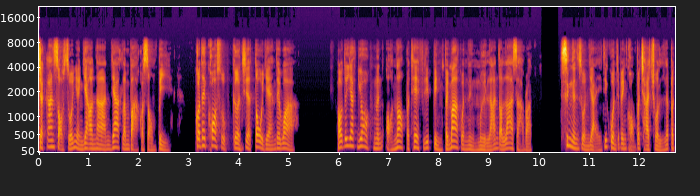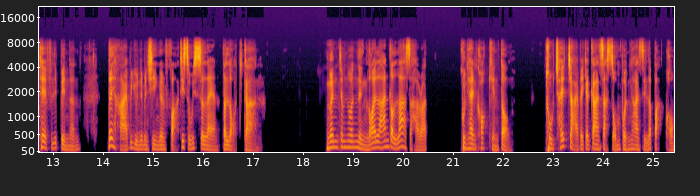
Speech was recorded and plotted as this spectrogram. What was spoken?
จากการสอบสวนอย่างยาวนานยากลำบากกว่า 2 ปี ก็ได้ข้อสรุปเกินที่จะโต้แย้งได้ว่า เขาได้ยักยอกเงินออกนอกประเทศฟิลิปปินส์ไปมากกว่า 1 0,000 ล้านดอลลาร์สหรัฐ ซึ่งเงินส่วนใหญ่ที่ควรจะเป็นของประชาชนและประเทศฟิลิปปินส์นั้น ได้หายไปอยู่ในบัญชีเงินฝากที่สวิตเซอร์แลนด์ตลอดกาลเงินจำนวน 100 ล้านดอลลาร์สหรัฐ คุณแฮนคอกเขียนต่อ ถูกใช้จ่ายไปกับการสะสมผลงานศิลปะของ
